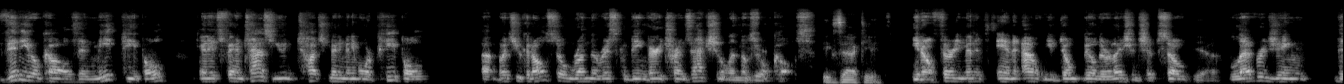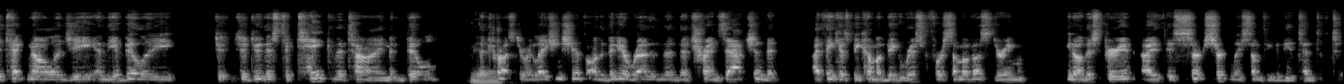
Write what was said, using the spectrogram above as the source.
video calls and meet people. And it's fantastic. You can touch many, many more people, uh, but you can also run the risk of being very transactional in those Yeah. phone calls. exactly. You know, 30 minutes in, and out, you don't build a relationship. So Yeah. leveraging the technology and the ability to, to do this, to take the time and build the Yeah. trust and relationship on the video rather than the transaction that I think has become a big risk for some of us during, you know, this period I, is cer- certainly something to be attentive to.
